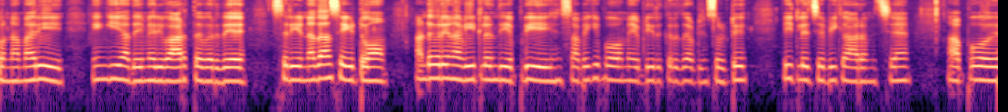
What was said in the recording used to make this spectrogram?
சொன்ன மாதிரி இங்கேயும் அதேமாரி வார்த்தை வருது. சரி என்ன தான் செய்யட்டும். ஆண்டவரே நான் வீட்டிலேருந்து எப்படி சபைக்கு போகாமல் எப்படி இருக்கிறது அப்படின்னு சொல்லிட்டு வீட்டில் செபிக்க ஆரம்பித்தேன் அப்போது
